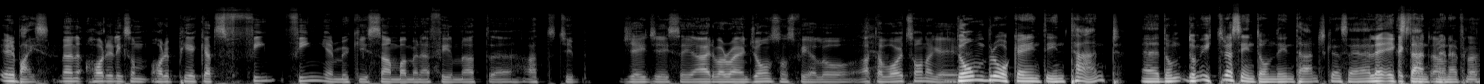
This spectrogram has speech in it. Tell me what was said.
är det bajs. Men har det, liksom, har det pekats fin- finger mycket i samband med den här filmen? Att, eh, att typ JJ säger att det var Ryan Johnsons fel och att det har varit sådana grejer? De bråkar inte internt. Eh, De, de yttrar sig inte om det internt, ska jag säga. Eller externt menar jag, förlåt.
